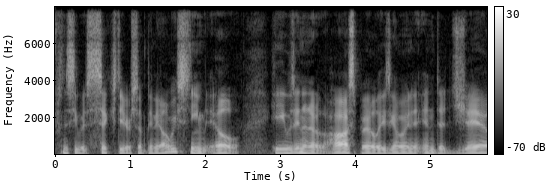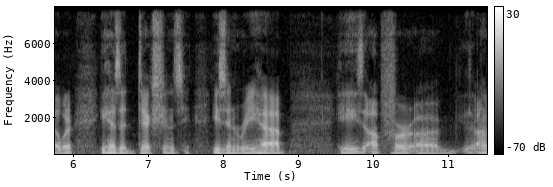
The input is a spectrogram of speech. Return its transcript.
since he was 60 or something, he always seemed ill. He was in and out of the hospital. He's going into jail. Whatever. He has addictions. He, he's in rehab. He's up for uh, uh,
